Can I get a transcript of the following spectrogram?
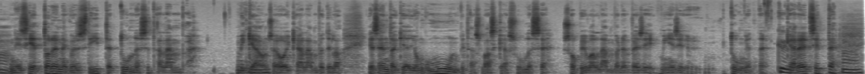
mm. niin sieltä todennäköisesti itse tunne sitä lämpöä mikä mm. on se oikea lämpötila. Ja sen takia jonkun muun pitäisi laskea sulle se sopivan lämpöinen vesi, mihin tunget ne Kyllä. kädet sitten. Mm.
